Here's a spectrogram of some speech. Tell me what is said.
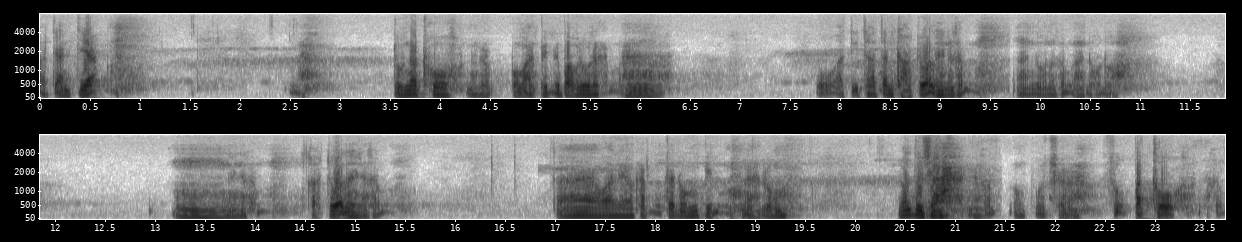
อาจารย์เจี๊ยจุนโทนะครับผมอ่านผิดหรือเปล่าไม่รู้นะครับอ่า โอ้อธิษฐานท่านข่าวจ้วเลยนะครับ อ่านดูนะครับอ่านดูดูอืมนี่นะครับข่าวจ้วเลยนะครับอ่าว่าแล้วครับตะดมปิดนะหลวงหลวงปู่ชานะครับหลวงปู่ชา สุปัตโทนะครับ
